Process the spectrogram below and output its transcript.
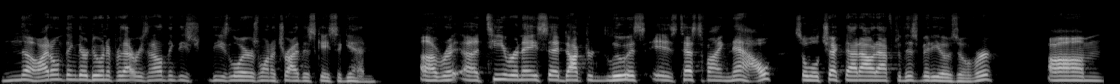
No, I don't think they're doing it for that reason. I don't think these these lawyers want to try this case again. Uh, uh, T. Renee said Dr. Lewis is testifying now, so we'll check that out after this video is over. Um,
